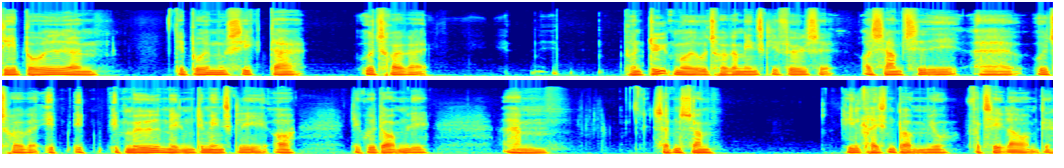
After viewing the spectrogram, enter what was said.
det er både, øhm, det er både musik, der udtrykker på en dyb måde udtrykker menneskelig følelse, og samtidig øh, udtrykker et, et, et møde mellem det menneskelige og det guddommelige. Um, sådan som hele kristendommen jo fortæller om det.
